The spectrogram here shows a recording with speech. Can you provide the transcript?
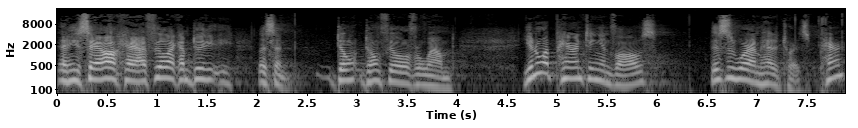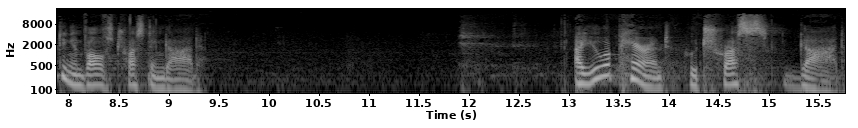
And you say, Okay, I feel like I'm doing. Listen, don't, don't feel overwhelmed. You know what parenting involves? This is where I'm headed towards. Parenting involves trusting God. Are you a parent who trusts God?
